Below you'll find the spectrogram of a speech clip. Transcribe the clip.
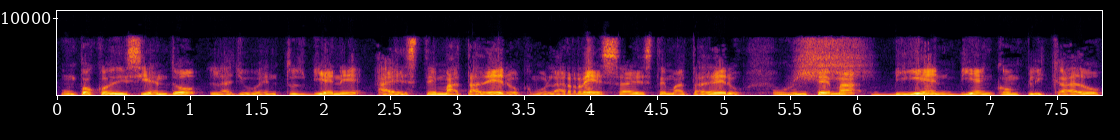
un poco diciendo la Juventus viene a este matadero, como la reza a este matadero. Un tema bien, bien complicado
